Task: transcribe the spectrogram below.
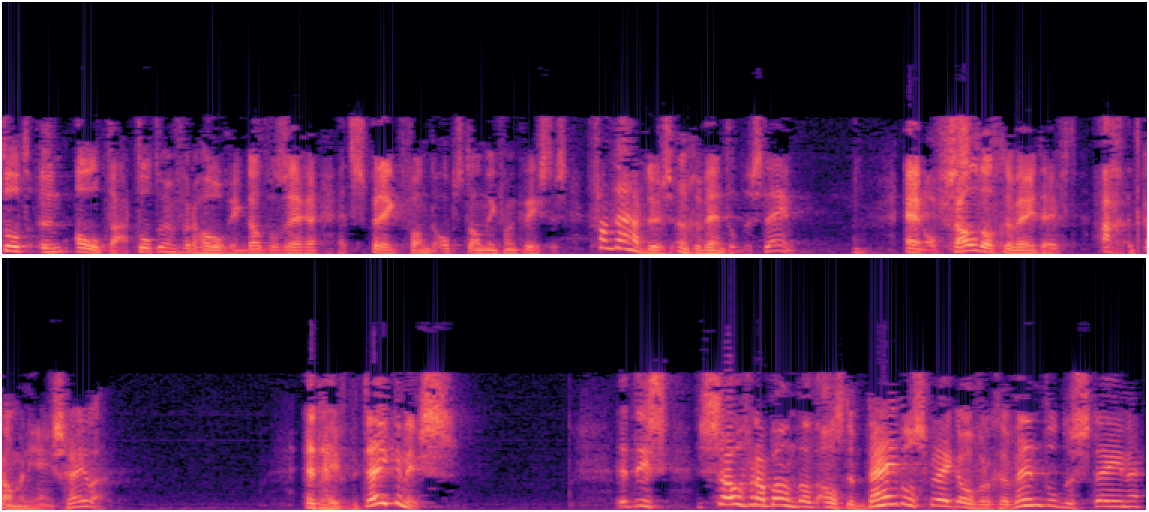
tot een altaar, tot een verhoging. Dat wil zeggen, het spreekt van de opstanding van Christus. Vandaar dus een gewentelde steen. En of Saul dat geweten heeft, ach, het kan me niet eens schelen. Het heeft betekenis. Het is zo frappant dat als de Bijbel spreekt over gewentelde stenen,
